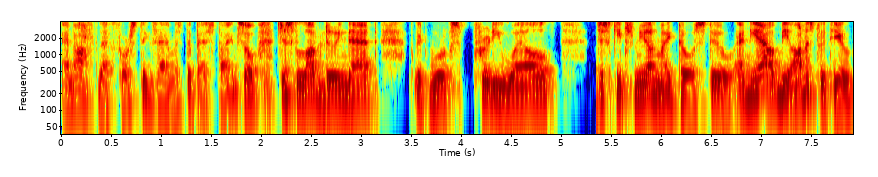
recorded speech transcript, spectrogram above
and after that first exam is the best time so just love doing that it works pretty well just keeps me on my toes too. And yeah, I'll be honest with you.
